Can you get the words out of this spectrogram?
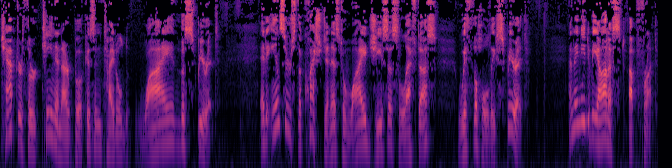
Chapter 13 in our book is entitled Why the Spirit. It answers the question as to why Jesus left us with the Holy Spirit. And I need to be honest up front.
